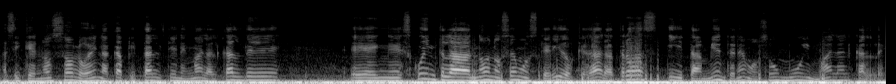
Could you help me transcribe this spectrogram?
Así que no solo en la capital tienen mal alcalde, en Escuintla no nos hemos querido quedar atrás y también tenemos un muy mal alcalde.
